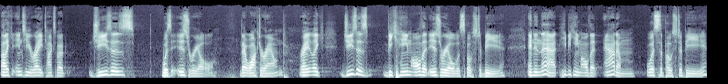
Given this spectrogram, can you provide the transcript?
I like N.T. Wright talks about Jesus was Israel that walked around, right? Like Jesus became all that Israel was supposed to be. And in that, he became all that Adam was supposed to be.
